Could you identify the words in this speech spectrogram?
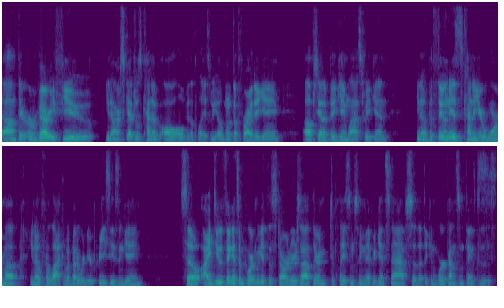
Um, there are very few. You know, our schedule's kind of all over the place. We open with the Friday game. Obviously, had a big game last weekend. You know, Bethune is kind of your warm up. You know, for lack of a better word, your preseason game. So I do think it's important we get the starters out there and to play some significant snaps so that they can work on some things because this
